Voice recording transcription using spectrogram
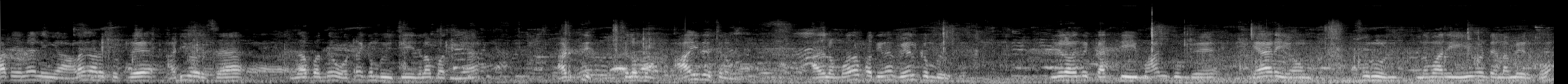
பார்த்தீங்கன்னா நீங்கள் அலங்கார சுற்று அடிவரிசை இதெல்லாம் பார்த்து ஒற்றை கம்பு வீச்சு இதெல்லாம் பார்த்தீங்க. அடுத்து சிலம்பம் ஆயுத சிலம்பம். அதில் முதல் பார்த்தீங்கன்னா வேல்கம்பு இருக்குது இதில் வந்து கத்தி மான் கொம்பு கேடயம் சுருள் இந்த மாதிரி ஈவெண்ட் எல்லாமே இருக்கும்.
